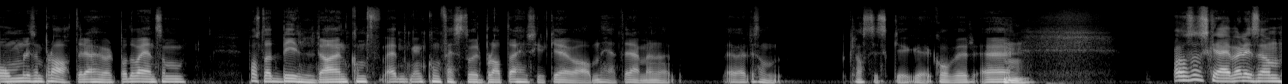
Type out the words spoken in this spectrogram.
om liksom plater jeg har hørt på Det var en som posta et bilde av en, konf en, Confessor-plate. Jeg husker ikke hva den heter, jeg, men det er litt sånn klassisk eh, cover. Eh, Mm. og så skrev jeg liksom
